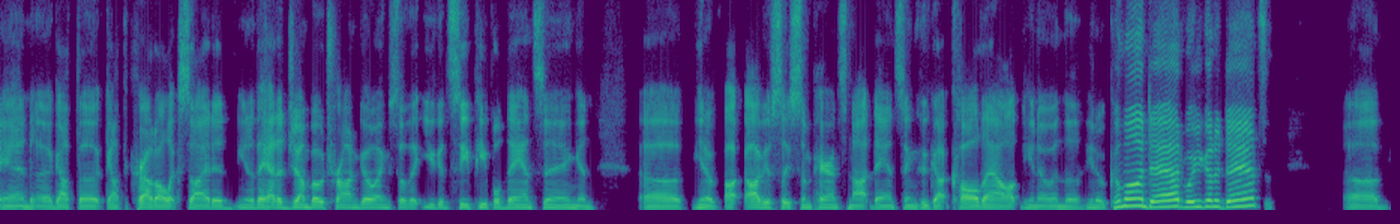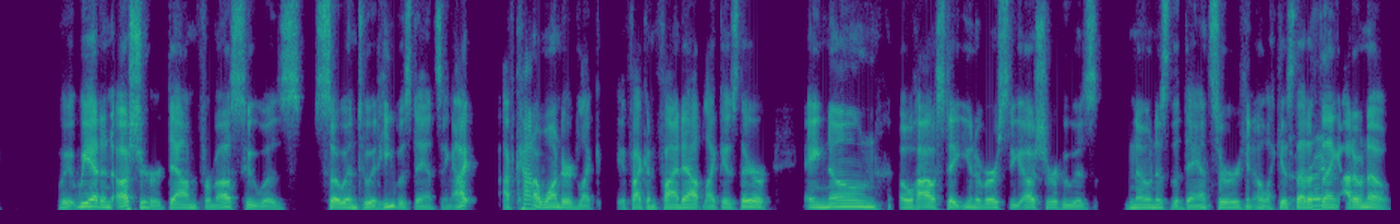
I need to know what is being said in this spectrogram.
and uh, got the got the crowd all excited. You know they had a jumbotron going so that you could see people dancing and uh you know obviously some parents not dancing who got called out you know in the you know come on dad where you gonna dance? Uh we, we had an usher down from us who was so into it he was dancing. I i've kind of wondered like if i can find out like is there a known Ohio State University usher who is known as the dancer. You know, like is that a right. thing? I don't know.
